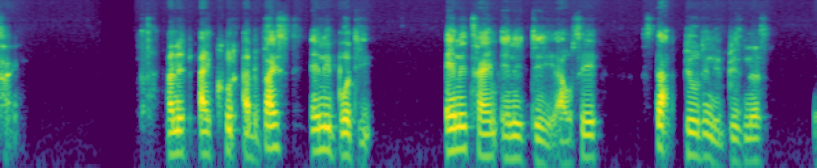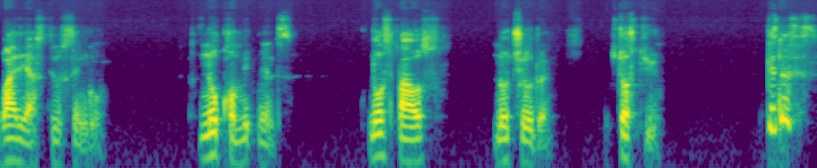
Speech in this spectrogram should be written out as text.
time. And if I could advise anybody, anytime, any day, I would say start building a business while you are still single no commitments, no spouse, no children, just you. Businesses,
